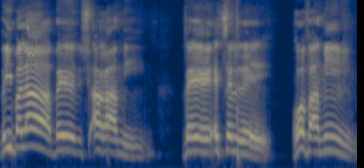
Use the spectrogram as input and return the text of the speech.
וייבלע בין שאר העמים, ואצל אה, רוב העמים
